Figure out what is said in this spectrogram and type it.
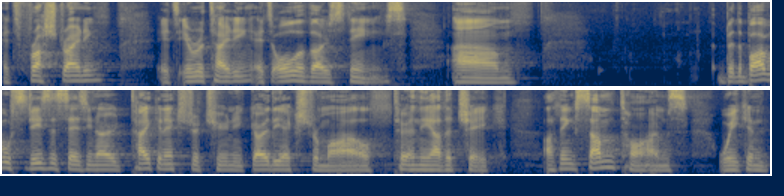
it's frustrating, it's irritating, it's all of those things. Um, but the Bible, Jesus says, you know, take an extra tunic, go the extra mile, turn the other cheek. I think sometimes we can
